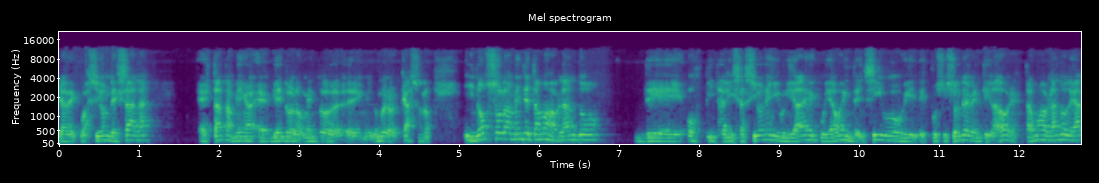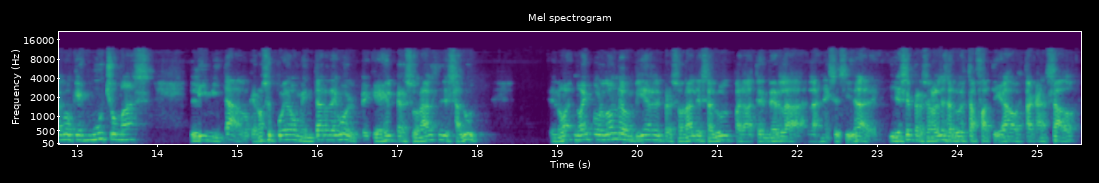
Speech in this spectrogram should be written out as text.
y adecuación de salas, está también eh, viendo el aumento en el número de casos. Y no solamente estamos hablando de hospitalizaciones y unidades de cuidados intensivos y disposición de ventiladores, estamos hablando de algo que es mucho más limitado, que no se puede aumentar de golpe, que es el personal de salud no, hay por dónde ampliar el personal de salud para atender las necesidades. Y ese personal de salud está fatigado, está cansado.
